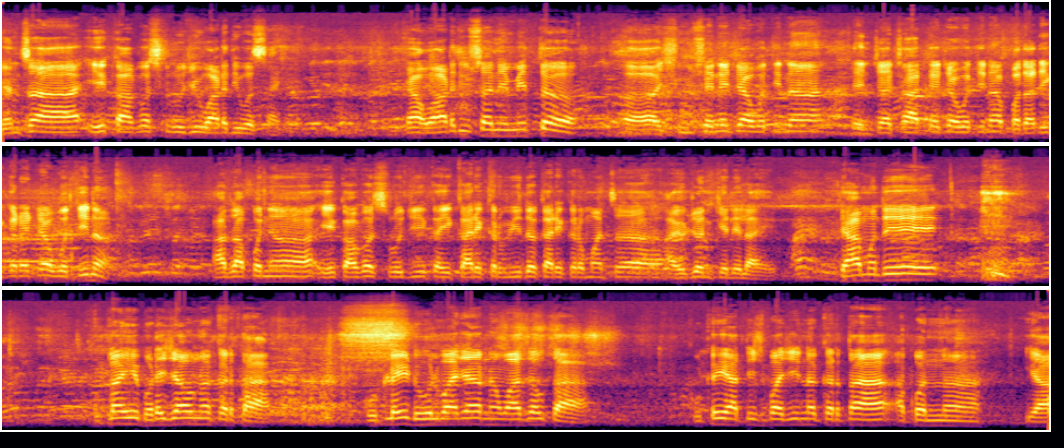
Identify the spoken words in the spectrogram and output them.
यांचा एक ऑगस्ट रोजी वाढदिवस आहे. त्या वाढदिवसानिमित्त शिवसेनेच्या वतीनं त्यांच्या चाहत्याच्या वतीनं पदाधिकाऱ्याच्या वतीनं आज आपण एक ऑगस्ट रोजी काही कार्यक्रम विविध कार्यक्रमाचं आयोजन केलेलं आहे. त्यामध्ये कुठलाही भडेजाव न करता कुठलाही ढोलबाजा न वाजवता कुठेही आतिषबाजी न करता आपण या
